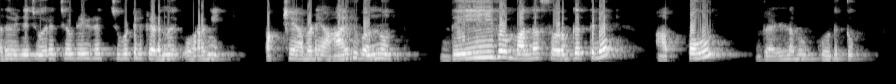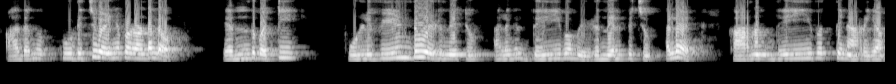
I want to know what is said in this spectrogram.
അത് കഴിഞ്ഞ് ചൂരച്ചെടിയുടെ ചുവട്ടിൽ കിടന്ന് ഉറങ്ങി. പക്ഷെ അവിടെ ആര് വന്നു? ദൈവം വന്ന സ്വർഗത്തിൽ അപ്പവും വെള്ളവും കൊടുത്തു. അതങ്ങ് കുടിച്ചു കഴിഞ്ഞപ്പോഴുണ്ടല്ലോ എന്തു പറ്റി? പുള്ളി വീണ്ടും എഴുന്നേറ്റു. അല്ലെങ്കിൽ ദൈവം എഴുന്നേൽപ്പിച്ചു അല്ലെ? കാരണം ദൈവത്തിനറിയാം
